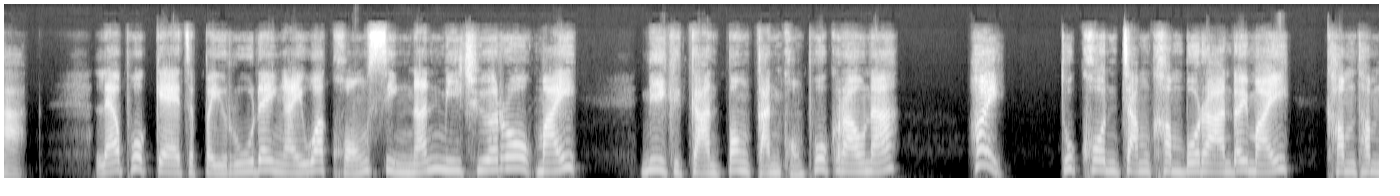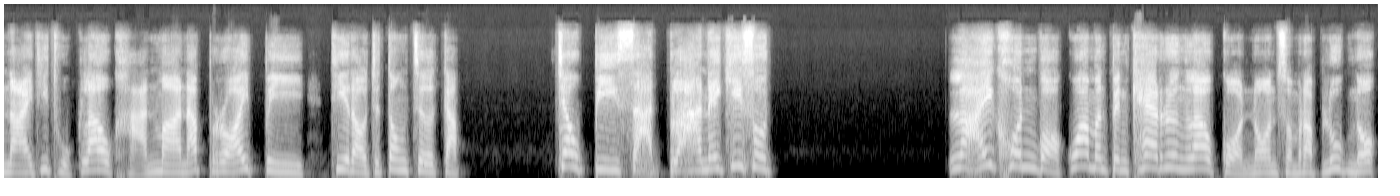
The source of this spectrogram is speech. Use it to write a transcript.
หาก แล้วพวกแกจะไปรู้ได้ไงว่าของสิ่งนั้นมีเชื้อโรคไหม นี่คือการป้องกันของพวกเรานะ เฮ้ย ทุกคนจำคำโบราณได้ไหม คำทำนายที่ถูกเล่าขานมานับร้อยปีที่เราจะต้องเจอกับ เจ้าปีศาจปลาในที่สุด หลายคนบอกว่ามันเป็นแค่เรื่องเล่าก่อนนอนสำหรับลูกนก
